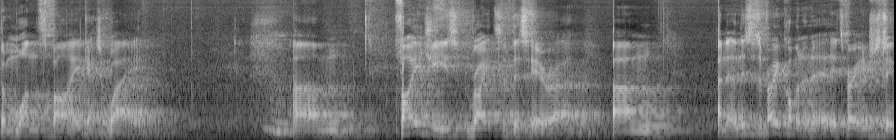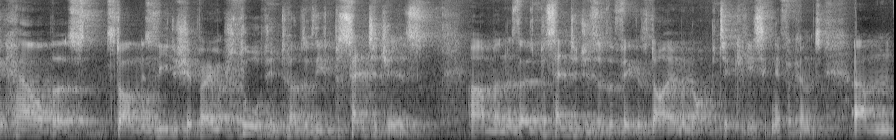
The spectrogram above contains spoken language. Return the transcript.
than one spy get away. Um, writes of this era. Um, and, and, this is a very common, and it's very interesting how the Stalinist leadership very much thought in terms of these percentages. Um, and as those percentages of the figures dying were not particularly significant. Um,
